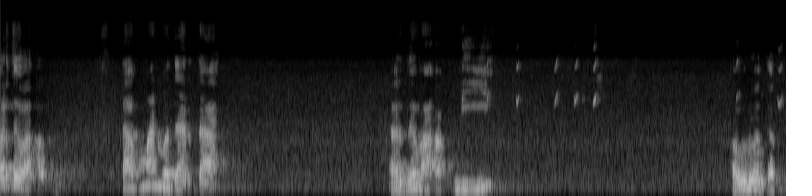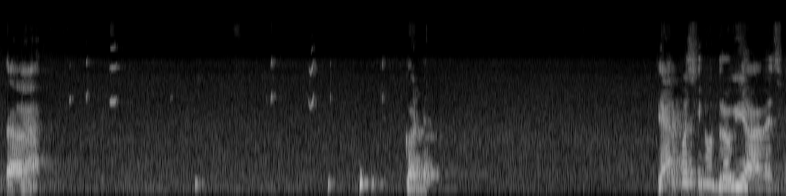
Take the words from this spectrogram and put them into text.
અર્ધવાહકનું. તાપમાન વધારતા અર્ધવાહકની અવરોધકતા ઘટે. ત્યાર પછીનું દ્રવ્ય આવે છે.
